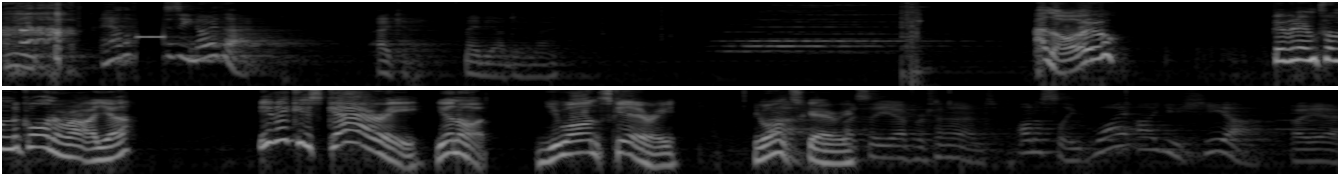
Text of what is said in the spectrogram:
I mean, how the f- does he know that? Okay, maybe I do know. Hello? In from the corner, are ya? You think you're scary? You're not. You aren't scary. You aren't Ah, scary. I see you have returned. Honestly, why are you here? Oh yeah,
